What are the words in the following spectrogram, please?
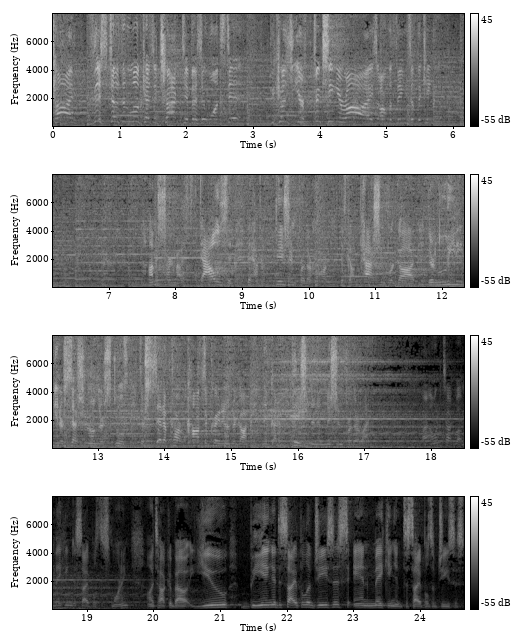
time, this doesn't look as attractive as it once did because you're fixing your eyes on the things of the kingdom. I'm just talking about a thousand that have a vision for their heart. They've got passion for God. They're leading intercession on their schools. They're set apart, consecrated under God. And they've got a vision and a mission for their life disciples this morning. I want to talk about you being a disciple of Jesus and making disciples of Jesus.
